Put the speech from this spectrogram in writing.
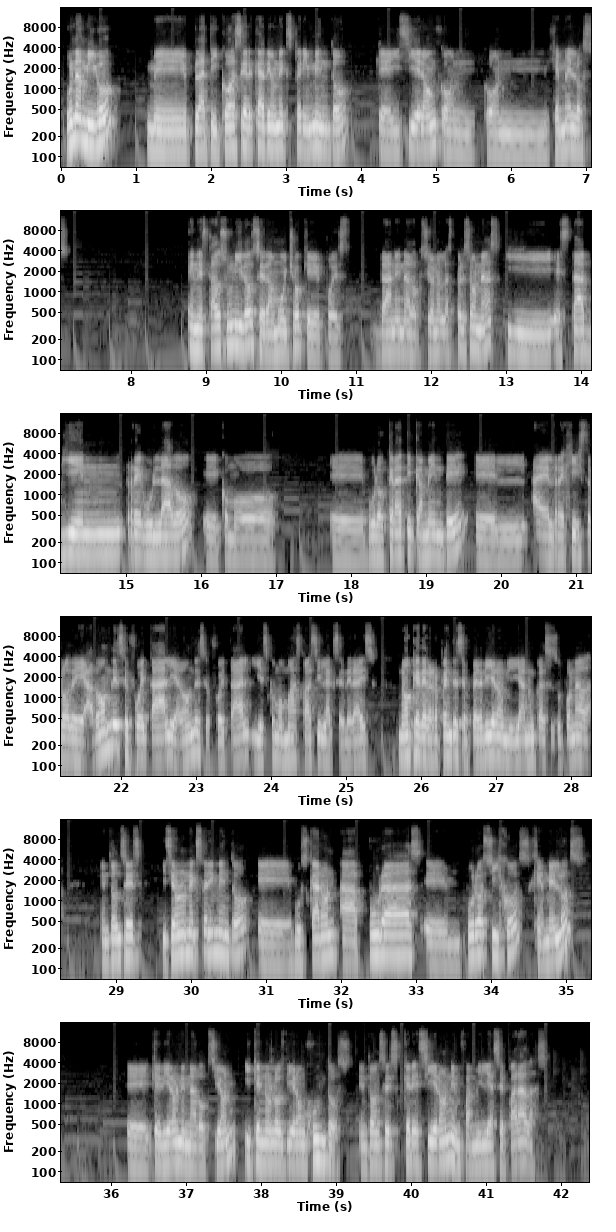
Un amigo me platicó acerca de un experimento que hicieron con, con gemelos. En Estados Unidos se da mucho que pues dan en adopción a las personas y está bien regulado eh, como eh, burocráticamente el, registro de a dónde se fue tal y a dónde se fue tal y es como más fácil acceder a eso no que de repente se perdieron y ya nunca se supo nada. Entonces, hicieron un experimento, eh, buscaron a puras, puros hijos gemelos eh, que dieron en adopción y que no los dieron juntos. Entonces, crecieron en familias separadas.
